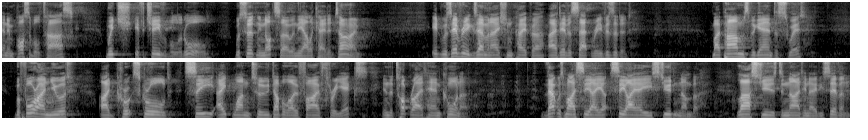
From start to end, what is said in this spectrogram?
an impossible task, which, if achievable at all, was certainly not so in the allocated time. It was every examination paper I had ever sat revisited. My palms began to sweat. Before I knew it, I'd cr- scrawled C812053X in the top right hand corner. That was my CIAE student number, last used in 1987.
